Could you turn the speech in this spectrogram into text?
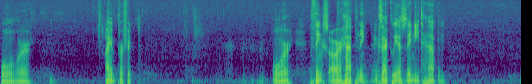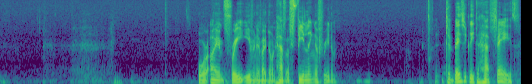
Or I am perfect. Or things are happening exactly as they need to happen. Or I am free even if I don't have a feeling of freedom. To basically to have faith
